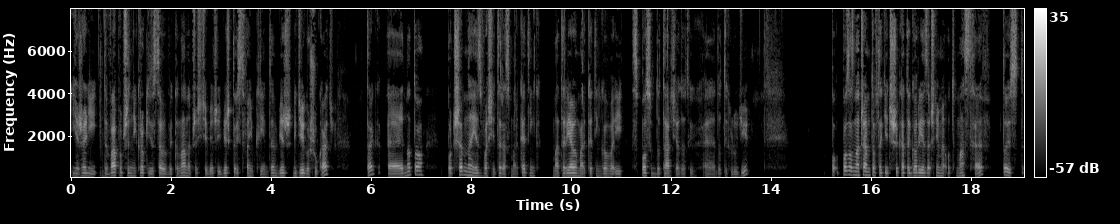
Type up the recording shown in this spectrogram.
Jeżeli dwa poprzednie kroki zostały wykonane przez Ciebie, czyli wiesz, kto jest Twoim klientem, wiesz, gdzie go szukać, tak, e, no to potrzebny jest właśnie teraz marketing, materiały marketingowe i sposób dotarcia do tych, e, do tych ludzi. Po, pozaznaczałem to w takie trzy kategorie. Zaczniemy od must have. To jest,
